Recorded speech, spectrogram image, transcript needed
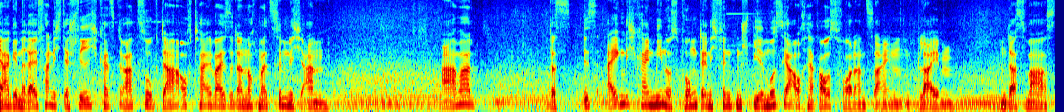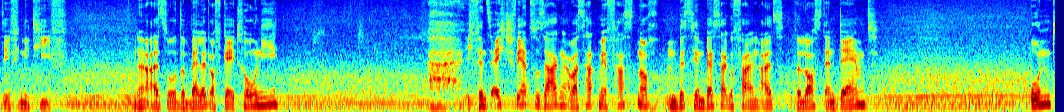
ja, generell fand ich, der Schwierigkeitsgrad zog da auch teilweise dann nochmal ziemlich an. Aber ist eigentlich kein Minuspunkt, denn ich finde, ein Spiel muss ja auch herausfordernd sein und bleiben. Und das war es definitiv. Ne, also The Ballad of Gay Tony. Ich finde es echt schwer zu sagen, aber es hat mir fast noch ein bisschen besser gefallen als The Lost and Damned. Und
